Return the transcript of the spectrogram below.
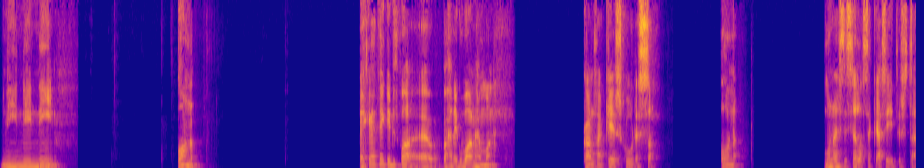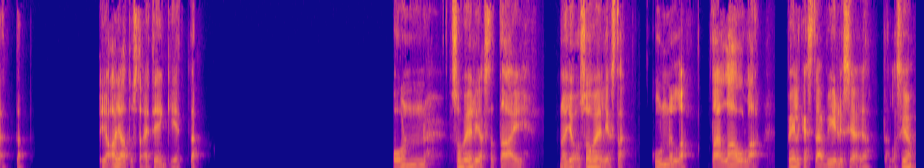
Niin, niin, niin. On ehkä etenkin nyt va- äh, vähän niin kuin vanhemman kansan keskuudessa on monesti sellaista käsitystä että, ja ajatusta etenkin, että on soveliasta tai, no joo, soveliasta kuunnella tai laulaa pelkästään virsiä ja tällaisia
